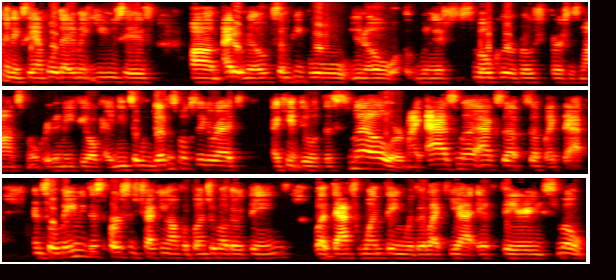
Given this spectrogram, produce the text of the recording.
An example that I might use is um, I don't know. Some people, you know, when there's smoker versus non-smoker, they may feel okay. I need someone who doesn't smoke cigarettes I can't deal with the smell or my asthma acts up, stuff like that. And so maybe this person's checking off a bunch of other things, but that's one thing where they're like, yeah, if they smoke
